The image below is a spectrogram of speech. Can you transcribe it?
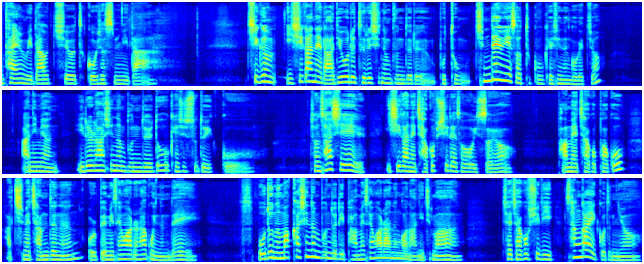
네, One Time Without You 듣고 오셨습니다. 지금 이 시간에 라디오를 들으시는 분들은 보통 침대 위에서 듣고 계시는 거겠죠? 아니면 일을 하시는 분들도 계실 수도 있고. 전 사실 이 시간에 작업실에서 있어요. 밤에 작업하고 아침에 잠드는 올빼미 생활을 하고 있는데 모든 음악 하시는 분들이 밤에 생활하는 건 아니지만 제 작업실이 상가에 있거든요.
